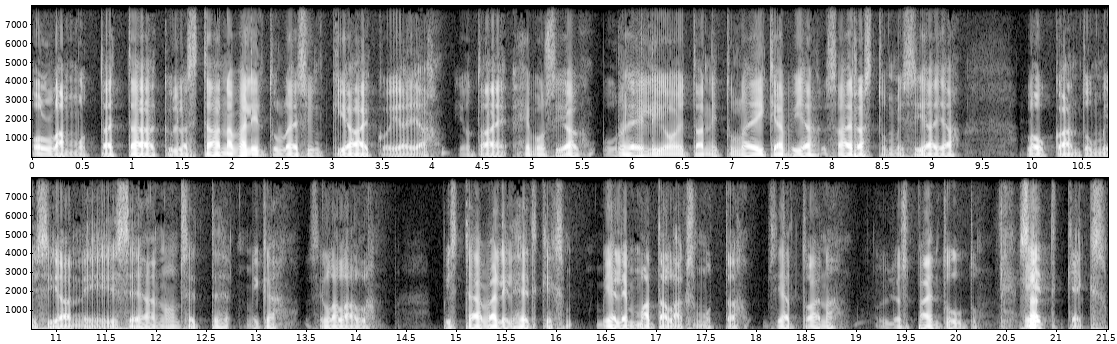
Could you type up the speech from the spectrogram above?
olla, mutta että kyllä sitä aina välillä tulee synkkiä aikoja ja jotain hevosia urheilijoita, niin tulee ikäviä sairastumisia ja loukkaantumisia, niin sehän on sitten, mikä sillä lailla pistää välillä hetkeksi mielen matalaksi, mutta sieltä on aina ylöspäin tultu Sä, hetkeksi.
